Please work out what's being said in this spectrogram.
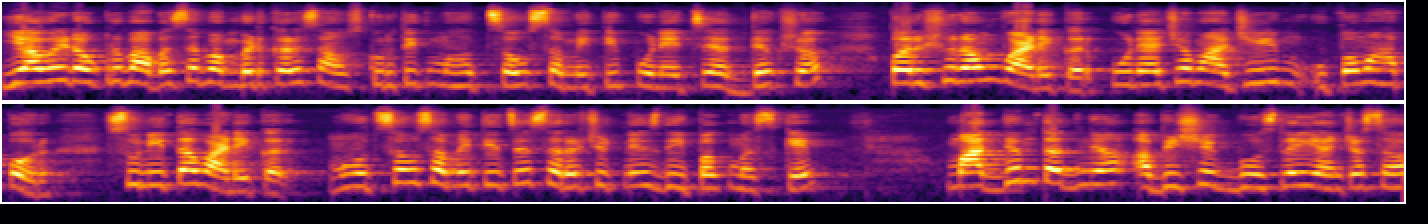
यावेळी डॉक्टर बाबासाहेब आंबेडकर सांस्कृतिक महोत्सव समिती पुणेचे अध्यक्ष परशुराम वाडेकर पुण्याच्या माजी उपमहापौर सुनीता वाडेकर महोत्सव समितीचे सरचिटणीस दीपक मस्के माध्यम तज्ज्ञ अभिषेक भोसले यांच्यासह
